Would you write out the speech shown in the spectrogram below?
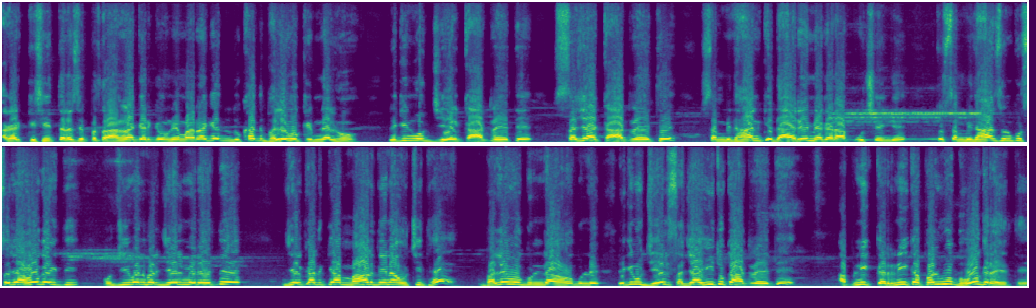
अगर किसी तरह से प्रताड़ना करके उन्हें मारा गया तो दुखद भले वो क्रिमिनल हो, लेकिन वो जेल काट रहे थे, सजा काट रहे थे। संविधान के दायरे में अगर आप पूछेंगे तो संविधान से उनको सजा हो गई थी। वो जीवन भर जेल में रहते, जेल काट क्या मार देना उचित है? भले वो गुंडा हो, गुंडे, लेकिन वो जेल सजा ही तो काट रहे थे। अपनी करनी का फल वो भोग रहे थे।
